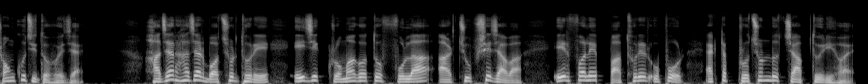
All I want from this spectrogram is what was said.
সংকুচিত হয়ে যায়। হাজার হাজার বছর ধরে এই যে ক্রমাগত ফোলা আর চুপসে যাওয়া, এর ফলে পাথরের উপর একটা প্রচণ্ড চাপ তৈরি হয়,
